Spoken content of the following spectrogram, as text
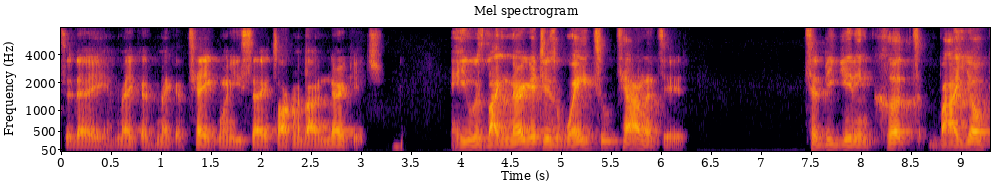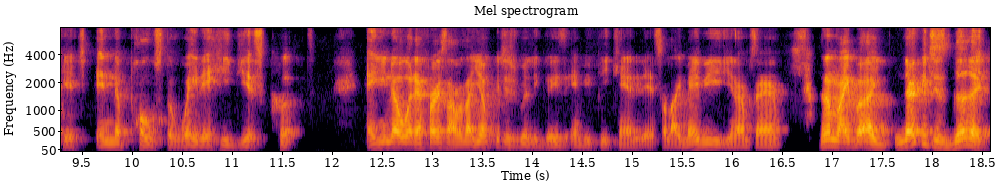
today make a make a take when he said talking about Nurkic. And he was like, Nurkic is way too talented to be getting cooked by Jokic in the post the way that he gets cooked. And you know what? At first, I was like, Jokic is really good. He's an MVP candidate. So, like, maybe, you know what I'm saying? Then I'm like, bro, Nurkic is good.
